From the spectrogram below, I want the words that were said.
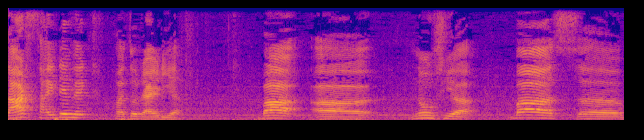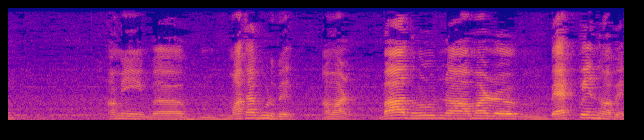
তার সাইড এফেক্ট হয়তো ডায়রিয়া বা নৌসিয়া বা আমি মাথা ঘুরবে আমার বা ধরুন আমার ব্যাক পেন হবে।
